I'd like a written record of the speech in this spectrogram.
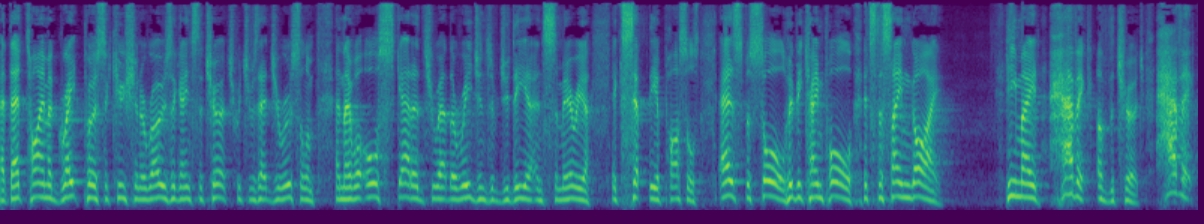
At that time, a great persecution arose against the church, which was at Jerusalem, and they were all scattered throughout the regions of Judea and Samaria, except the apostles. As for Saul, who became Paul, it's the same guy. He made havoc of the church. Havoc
